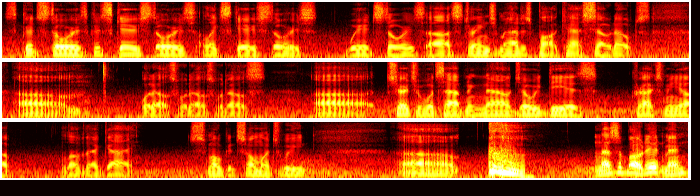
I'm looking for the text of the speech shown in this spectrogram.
It's good stories, good scary stories. I like scary stories, weird stories. Uh, Strange Matters podcast shout outs. Um, what else? What else? What else? Uh, Church of What's Happening Now. Joey Diaz cracks me up. Love that guy. Smoking so much weed. Um, and that's about it, man.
